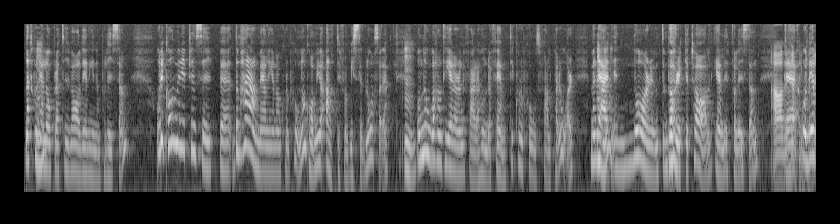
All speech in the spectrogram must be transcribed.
Nationella Mm. operativa avdelningen inom polisen. Och det kommer i princip, eh, de här anmälningarna om korruption, de kommer ju alltid från visselblåsare. Mm. Och NOA hanterar ungefär 150 korruptionsfall per år. Men det är Mm. ett enormt mörkertal enligt polisen. Ja, det kan jag Eh, tänka och det.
